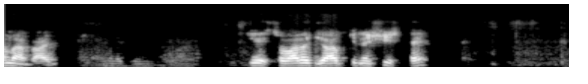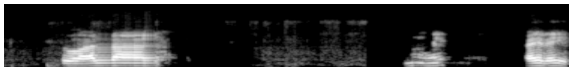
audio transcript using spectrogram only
أما بعد. ये सवाल जवाब की नशिश है सवाल है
